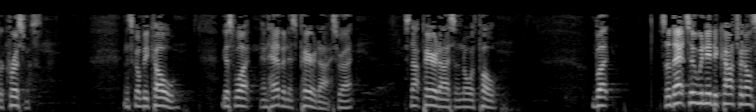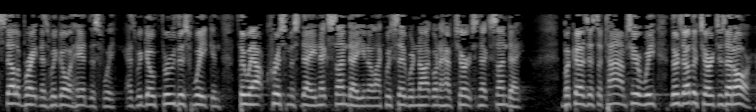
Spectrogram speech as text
For Christmas. And it's going to be cold. Guess what? In heaven it's paradise, right? It's not paradise in the North Pole. But so that's who we need to concentrate on celebrating as we go ahead this week, as we go through this week and throughout Christmas Day. Next Sunday, you know, like we said, we're not going to have church next Sunday because it's a time here we, there's other churches that are.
